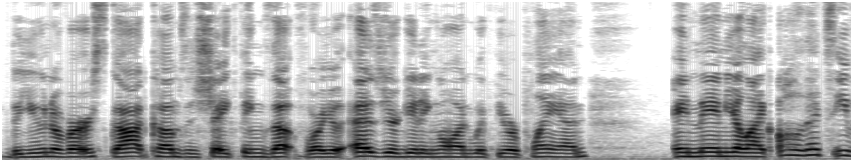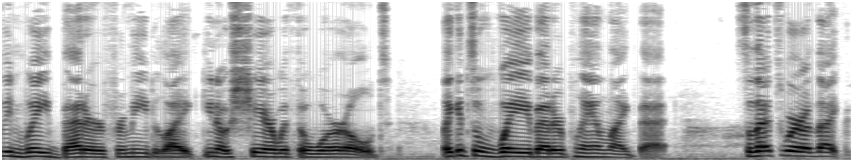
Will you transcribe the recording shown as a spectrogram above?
the universe, God comes and shake things up for you as you're getting on with your plan. And then you're like, oh, that's even way better for me to like, you know, share with the world. Like it's a way better plan like that. So that's where like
